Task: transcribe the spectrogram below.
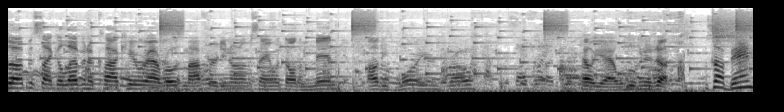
up? It's like 11 o'clock here. We're at Rose Mofford, you know what I'm saying, with all the men, all these warriors, bro. Hell yeah, we're moving it up. What's up, Ben?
